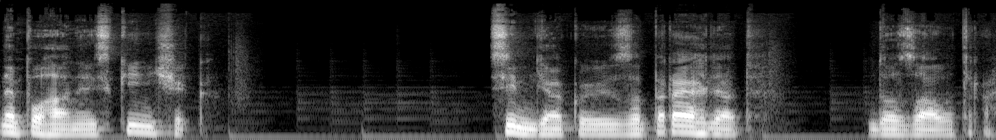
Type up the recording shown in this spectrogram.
Непоганий скінчик. Всім дякую за перегляд. До завтра.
